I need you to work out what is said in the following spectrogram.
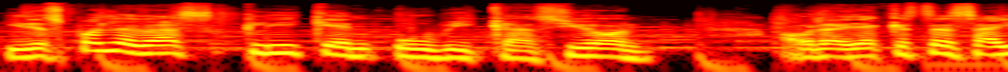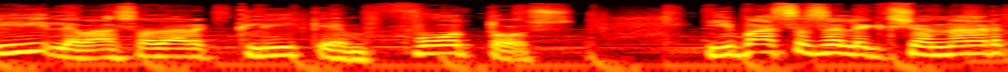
y después le das clic en ubicación. Ahora ya que estés ahí, le vas a dar clic en fotos y vas a seleccionar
